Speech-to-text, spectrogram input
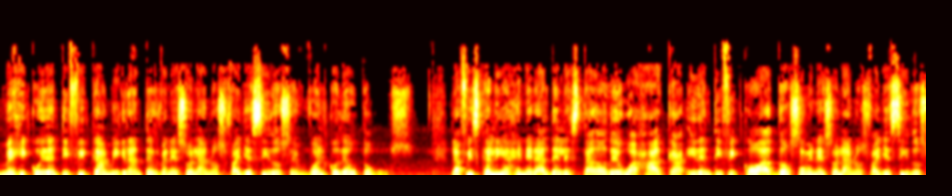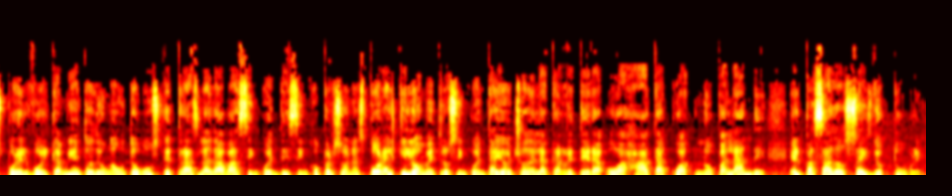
México identifica a migrantes venezolanos fallecidos en vuelco de autobús. La Fiscalía General del Estado de Oaxaca identificó a 12 venezolanos fallecidos por el volcamiento de un autobús que trasladaba a 55 personas por el kilómetro 58 de la carretera Oaxaca-Cuacnopalande el pasado 6 de octubre.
